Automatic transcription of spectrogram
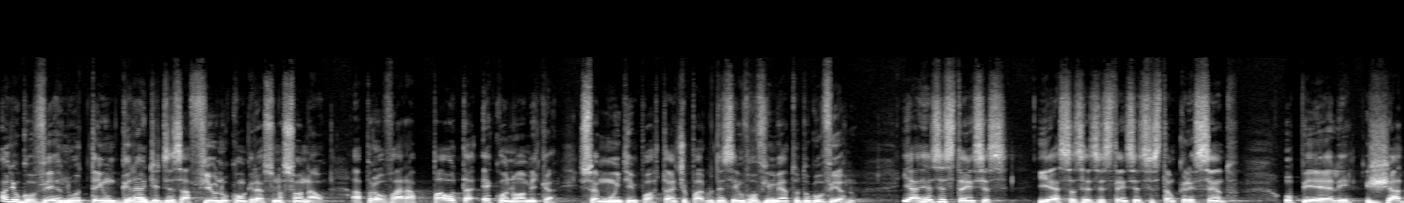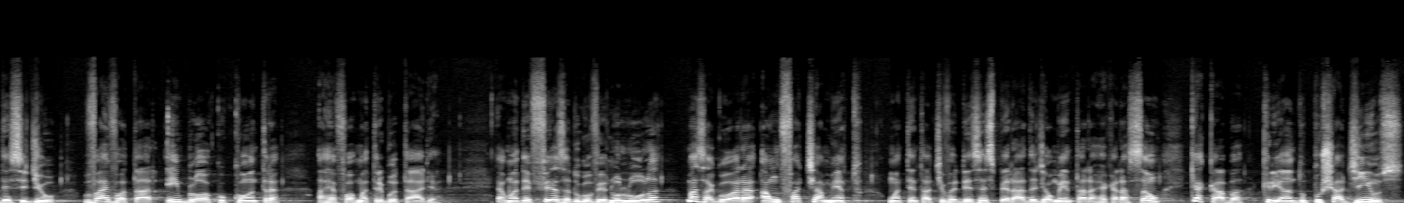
Olha, o governo tem um grande desafio no Congresso Nacional: aprovar a pauta econômica. Isso é muito importante para o desenvolvimento do governo. E há resistências, e essas resistências estão crescendo. O PL já decidiu, vai votar em bloco contra a reforma tributária. É uma defesa do governo Lula, mas agora há um fatiamento, uma tentativa desesperada de aumentar a arrecadação que acaba criando puxadinhos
